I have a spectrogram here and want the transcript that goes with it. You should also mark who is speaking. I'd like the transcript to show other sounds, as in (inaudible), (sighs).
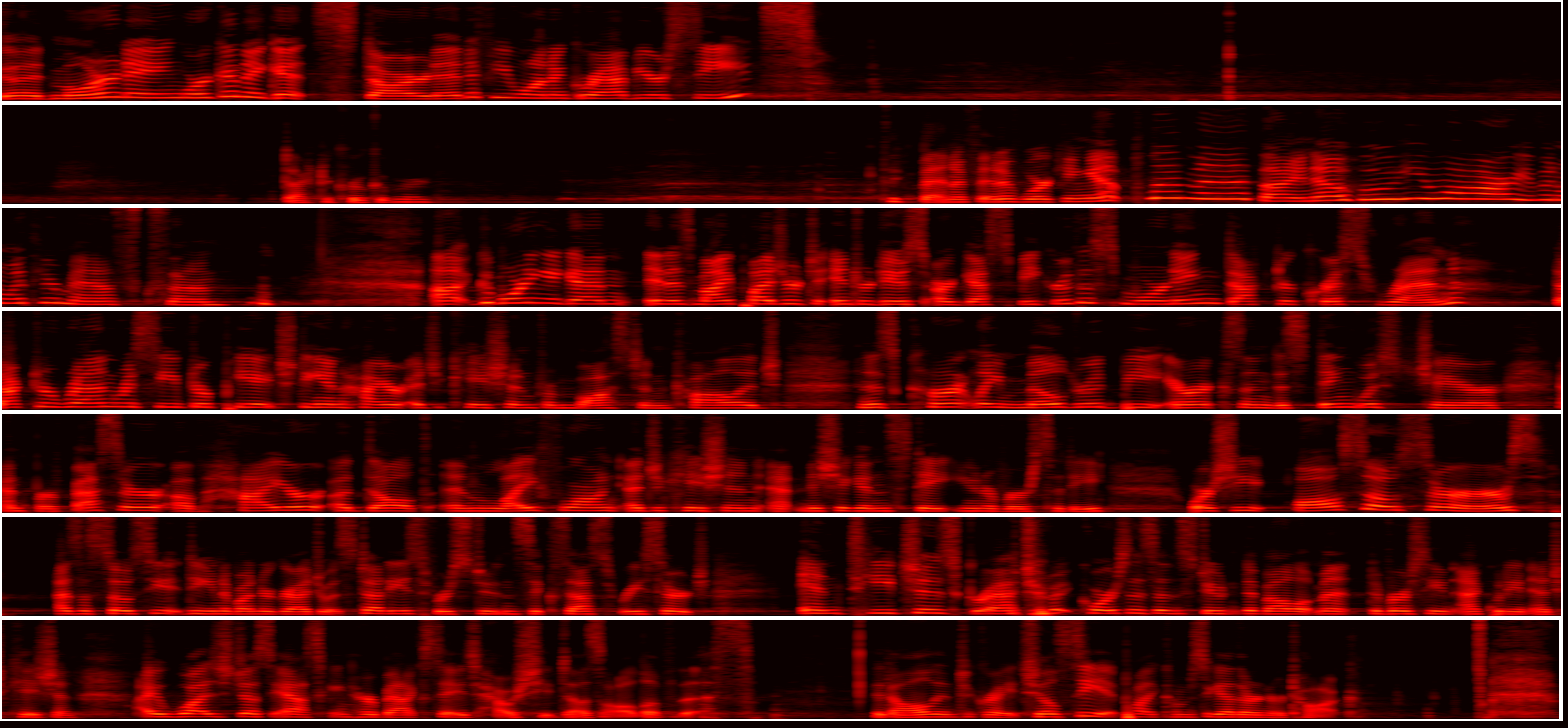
Speaker 1: Good morning. We're going to get started if you want to grab your seats. Dr. Krukeberg. The benefit of working at Plymouth. I know who you are, even with your masks on. (laughs) Uh, good morning again. It is my pleasure to introduce our guest speaker this morning, Dr. Kris Renn. Dr. Renn received her PhD in higher education from Boston College and is currently Mildred B. Erickson Distinguished Chair and Professor of Higher Adult and Lifelong Education at Michigan State University, where she also serves as Associate Dean of Undergraduate Studies for Student Success Research and teaches graduate (laughs) courses in student development, diversity and equity in education. I was just asking her backstage how she does all of this. It all integrates. You'll see it probably comes together in her talk.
